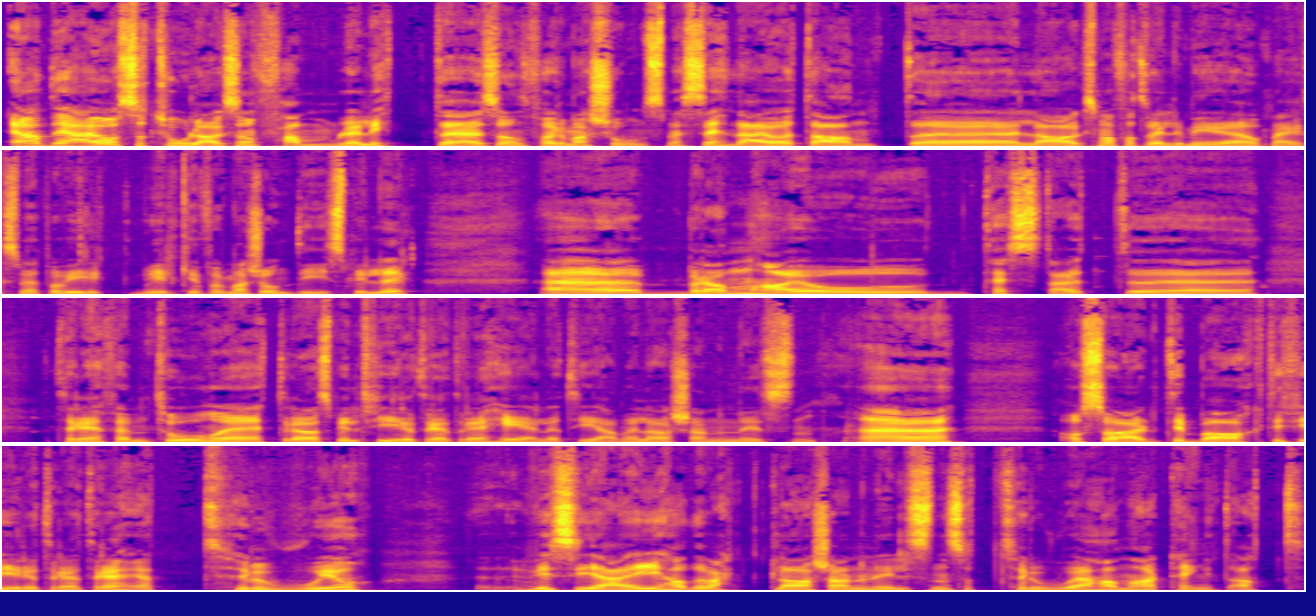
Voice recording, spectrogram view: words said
Ja, det er jo også to lag som famler litt eh, sånn formasjonsmessig. Det er jo et annet uh, lag som har fått veldig mye oppmerksomhet på hvil hvilken formasjon de spiller. Uh, Brann har jo testa ut uh, 3-5-2 etter å ha spilt 4-3-3 hele tida med Lars Arne Nilsen. Og så er det tilbake til 4-3-3. Jeg tror jo Hvis jeg hadde vært Lars Arne Nilsen, så tror jeg han har tenkt at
